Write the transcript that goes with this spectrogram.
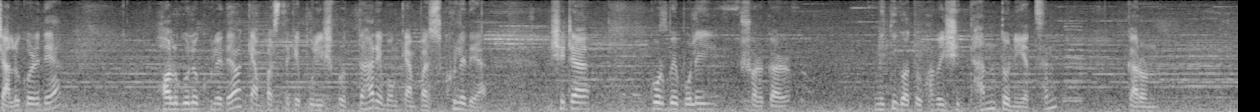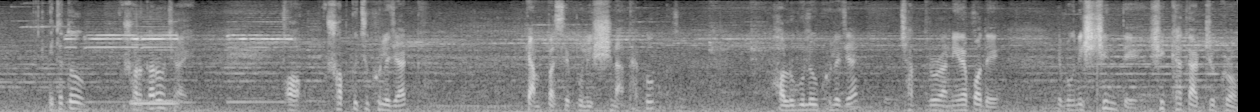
চালু করে দেয়া, হলগুলো খুলে দেওয়া, ক্যাম্পাস থেকে পুলিশ প্রত্যাহার এবং ক্যাম্পাস খুলে দেয়া। সেটা করবে বলেই সরকার নীতিগতভাবে সিদ্ধান্ত নিয়েছেন, কারণ এটা তো সরকারও চায়। সব কিছু খুলে যাক, ক্যাম্পাসে পুলিশ না থাকুক, হলগুলোও খুলে যাক, ছাত্ররা নিরাপদে এবং নিশ্চিন্তে শিক্ষা কার্যক্রম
